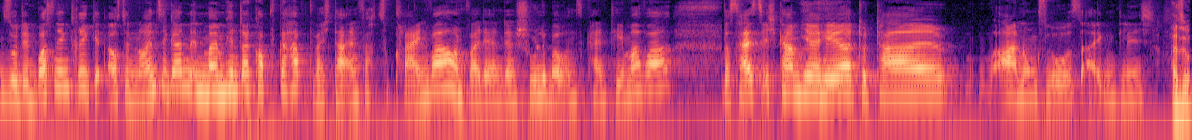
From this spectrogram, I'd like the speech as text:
so den Bosnienkrieg aus den 90ern in meinem Hinterkopf gehabt, weil ich da einfach zu klein war und weil der in der Schule bei uns kein Thema war. Das heißt, ich kam hierher total ahnungslos eigentlich. Also,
